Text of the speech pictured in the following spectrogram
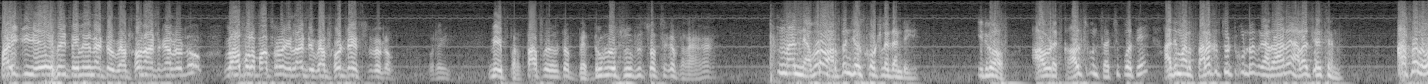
పైకి ఏమీ తెలియనట్టు వ్యథ నాటకాలను లోపల మాత్రం ఇలాంటి వ్యథ టేస్తున్నాను ఒరేయ్, నీ ప్రతాపం ఏమిటో బెడ్రూమ్లో చూపించవచ్చు కదరా. నన్ను ఎవరో అర్థం చేసుకోవట్లేదండి. ఇదిగో ఆవిడ కాల్చుకుని చచ్చిపోతే అది మన తలకు చుట్టుకుంటుంది కదా అని అలా చేశాను. అసలు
